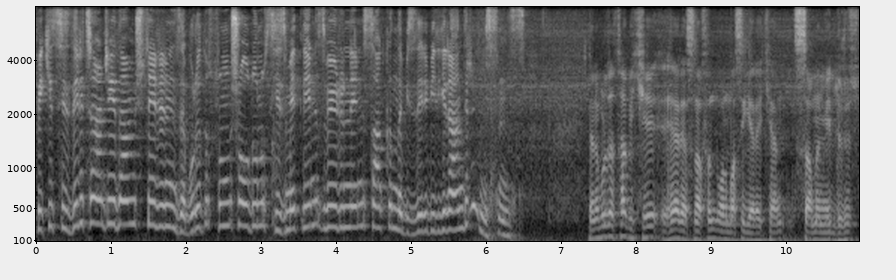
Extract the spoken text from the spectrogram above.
Peki sizleri tercih eden müşterilerinize burada sunmuş olduğunuz hizmetleriniz ve ürünleriniz hakkında bizleri bilgilendirir misiniz? Yani burada tabii ki her esnafın olması gereken samimi, dürüst,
